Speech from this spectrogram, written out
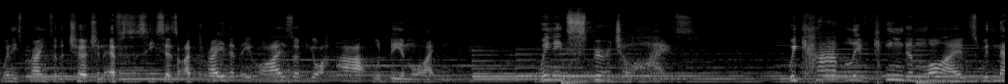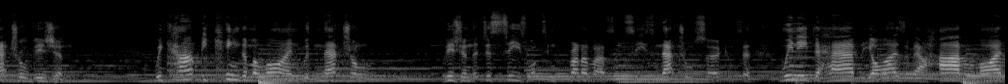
when he's praying for the church in ephesus he says i pray that the eyes of your heart would be enlightened. We need spiritual eyes. We can't live kingdom lives with natural vision. We can't be kingdom aligned with natural vision that just sees what's in front of us and sees natural circumstance. We need to have the eyes of our heart alight.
